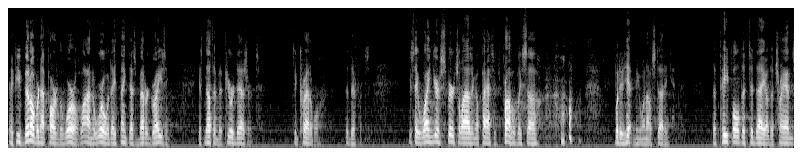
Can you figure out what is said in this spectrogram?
And if you've been over in that part of the world, why in the world would they think that's better grazing? It's nothing but pure desert. It's incredible, the difference. You say, Wayne, you're spiritualizing a passage. Probably so. but it hit me when I was studying it. The people that today are the trans,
